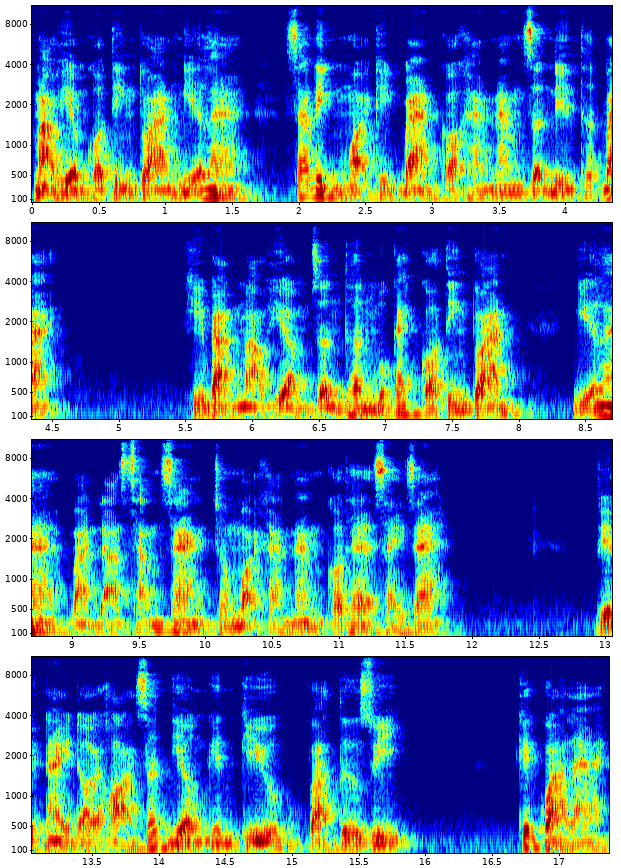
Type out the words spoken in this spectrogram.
Mạo hiểm có tính toán nghĩa là xác định mọi kịch bản có khả năng dẫn đến thất bại. Khi bạn mạo hiểm dấn thân một cách có tính toán, nghĩa là bạn đã sẵn sàng cho mọi khả năng có thể xảy ra. Việc này đòi hỏi rất nhiều nghiên cứu và tư duy. Kết quả là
